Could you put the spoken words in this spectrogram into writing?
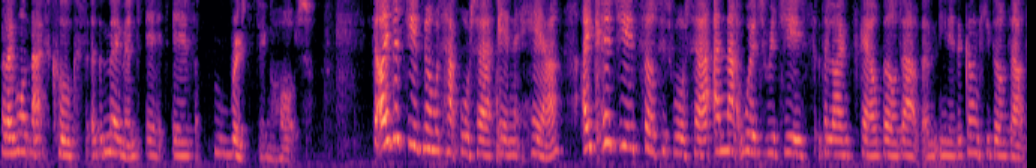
but I want that to cool because at the moment it is roasting hot. So I just use normal tap water in here. I could use filtered water and that would reduce the lime scale build up and you know the gunky build up,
